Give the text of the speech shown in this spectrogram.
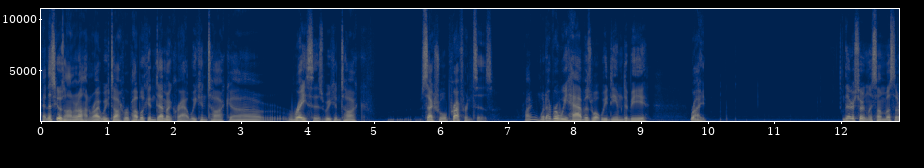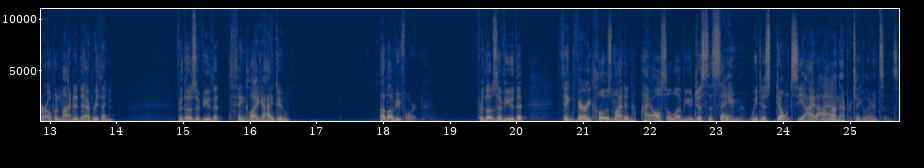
And this goes on and on, right? We talk Republican, Democrat. We can talk uh, races. We can talk sexual preferences, right? Whatever we have is what we deem to be right. There are certainly some of us that are open minded to everything. For those of you that think like I do, I love you for it. For those of you that think very close minded, I also love you just the same. We just don't see eye to eye on that particular instance.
